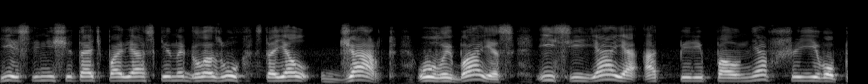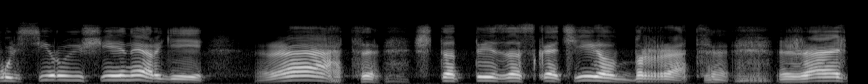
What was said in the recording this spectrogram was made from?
если не считать повязки на глазу, стоял Джарт, улыбаясь и сияя от переполнявшей его пульсирующей энергии. «Рад, что ты заскочил, брат. Жаль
